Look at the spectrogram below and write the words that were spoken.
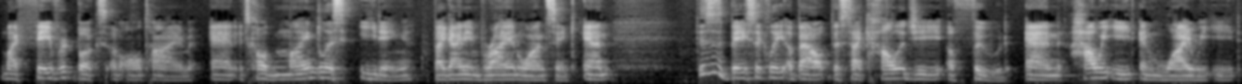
my favorite books of all time, and it's called Mindless Eating by a guy named Brian Wansink. And this is basically about the psychology of food and how we eat and why we eat.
